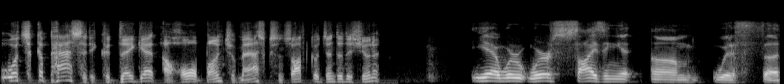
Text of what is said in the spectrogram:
what's the capacity? Could they get a whole bunch of masks and soft goods into this unit? Yeah, we're we're sizing it um, with uh,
